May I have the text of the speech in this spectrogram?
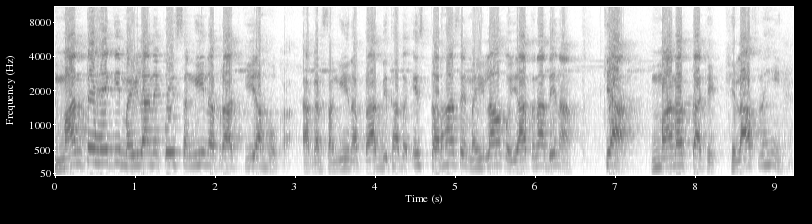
मानते हैं कि महिला ने कोई संगीन अपराध किया होगा। अगर संगीन अपराध भी था तो इस तरह से महिलाओं को यातना देना क्या मानवता के खिलाफ नहीं है?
